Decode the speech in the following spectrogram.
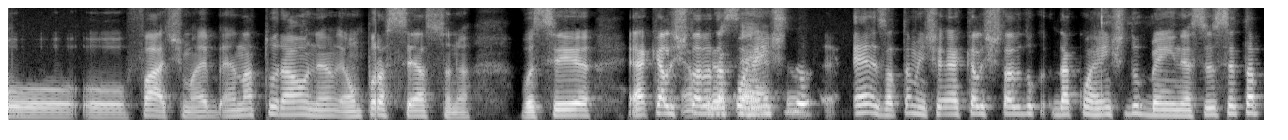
o, o, Fátima, é, é, natural, né? É um processo, né? Você é aquela história é um da corrente do, é exatamente, é aquela história do, da corrente do bem, né? Se você está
